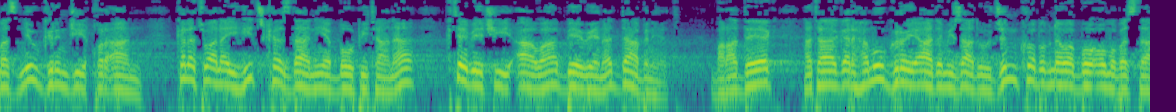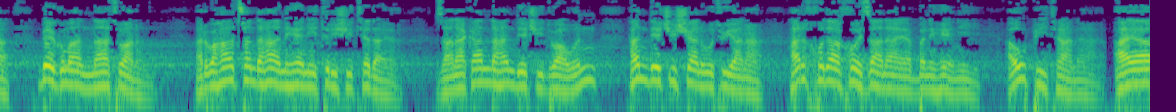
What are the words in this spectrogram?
مەزنی و گرنگی قورآن کە لە توانای هیچ کەسدا نییە بەو پیتانە کتێبێکی ئاوا بێوێنە دابنێت بە ڕادەیەک هەتا گەر هەموو گرۆی ئادەمیزاد و جن کۆببنەوە بۆ ئەو مەبەستە بێگومان ناتوانن هەروەها چەندەها نهێنی تریشی تێدایە زاناکان لە هەندێکی دواون هەندێکیشیان وتویانە هەر خدا خۆی زانایە بەنهێنی ئەو پیتانە ئایا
